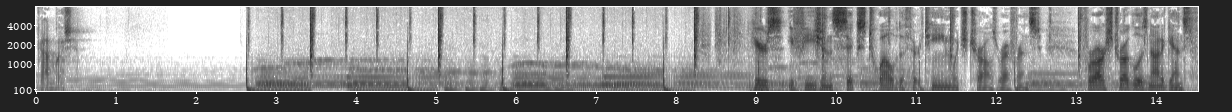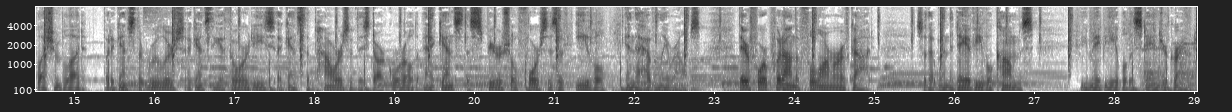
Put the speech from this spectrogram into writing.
God bless you. Here's Ephesians 6 12 to 13, which Charles referenced. For our struggle is not against flesh and blood, but against the rulers, against the authorities, against the powers of this dark world, and against the spiritual forces of evil in the heavenly realms. Therefore, put on the full armor of God, so that when the day of evil comes, you may be able to stand your ground.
